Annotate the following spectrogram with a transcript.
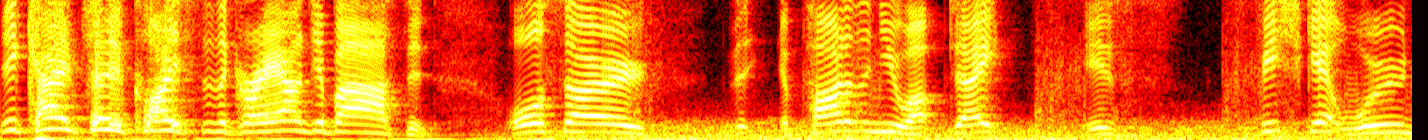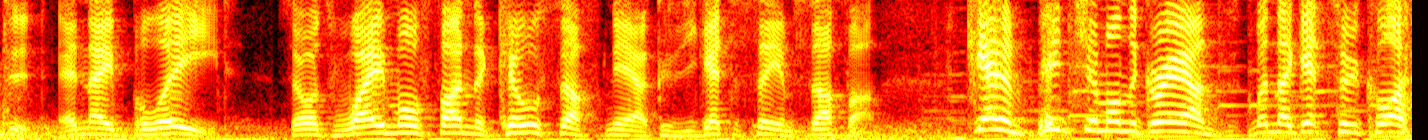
You came too close to the ground, you bastard. Also, the, part of the new update is fish get wounded and they bleed. So it's way more fun to kill stuff now because you get to see them suffer. Get them, pinch them on the ground when they get too close.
